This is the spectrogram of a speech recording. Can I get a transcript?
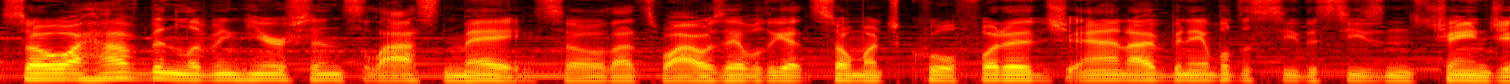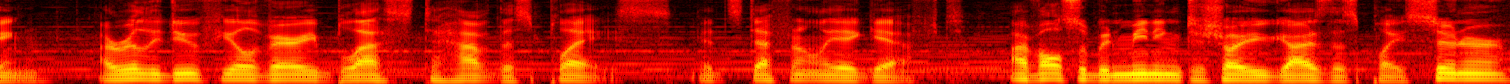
So I have been living here since last May, so that's why I was able to get so much cool footage and I've been able to see the seasons changing. I really do feel very blessed to have this place. It's definitely a gift. I've also been meaning to show you guys this place sooner,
